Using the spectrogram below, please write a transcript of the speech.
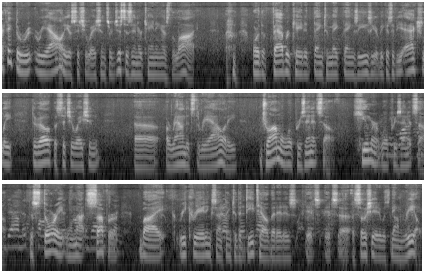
I think the re- reality of situations are just as entertaining as the lie or the fabricated thing to make things easier. Because if you actually develop a situation uh, around it's the reality, drama will present itself. Humor will present itself. The story will not suffer by recreating something to the detail that it is it's it's uh, associated with being real.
